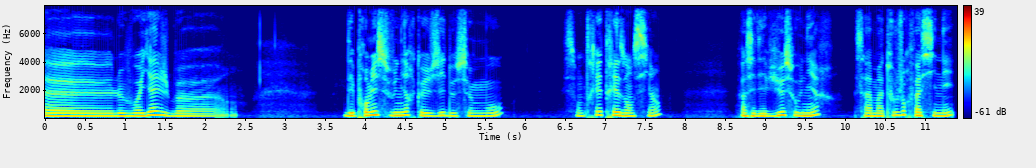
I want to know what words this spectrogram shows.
Euh, le voyage, bah, des premiers souvenirs que j'ai de ce mot sont très très anciens. Enfin, c'est des vieux souvenirs. Ça m'a toujours fasciné.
